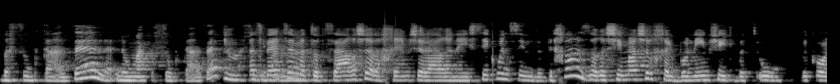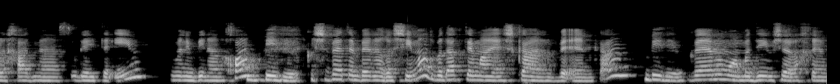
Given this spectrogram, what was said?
בסוג תא הזה לעומת הסוג תא הזה. אז בעצם התוצר שלכם של ה-RNA sequencing ובכלל זה רשימה של חלבונים שהתבטאו בכל אחד מהסוגי תאים, אם אני מבינה נכון? בדיוק, השוויתם בין הרשימות, בדקתם מה יש כאן ואין כאן, בדיוק, והם המועמדים שלכם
